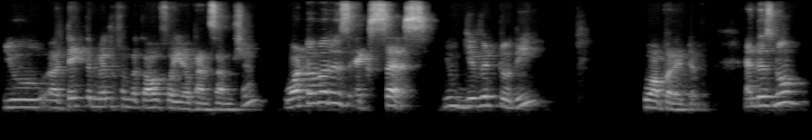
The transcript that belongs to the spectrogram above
you uh, take the milk from the cow for your consumption. Whatever is excess, you give it to the cooperative. And there's no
